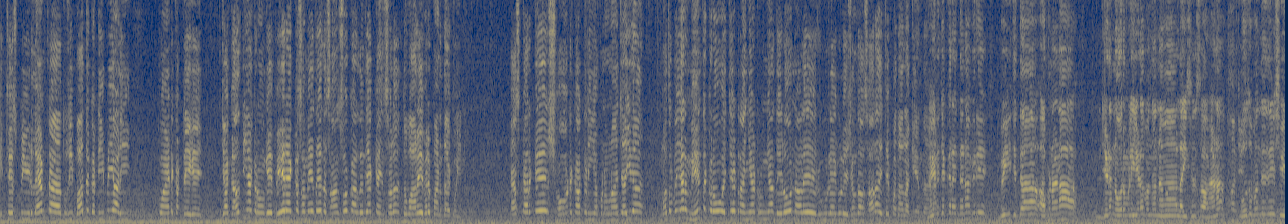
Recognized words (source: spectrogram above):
ਇੱਥੇ ਸਪੀਡ ਲਿਮਟ ਆ, ਤੁਸੀਂ ਵੱਧ ਗੱਡੀ ਭਜਾਲੀ ਪੁਆਇੰਟ ਕੱਟੇ ਗਏ, ਜਾਂ ਗਲਤੀਆਂ ਕਰੋਗੇ, ਫਿਰ ਇੱਕ ਸਮੇਂ ਤੇ ਲਾਇਸੈਂਸ ਉਹ ਕਰ ਦਿੰਦੇ ਆ ਕੈਨਸਲ ਦੁਬਾਰੇ ਫਿਰ ਬਣਦਾ ਕੋਈ ਨਹੀਂ। ਇਸ ਕਰਕੇ ਸ਼ਾਰਟਕਟ ਨਹੀਂ ਅਪਣਾਉਣਾ ਚਾਹੀਦਾ। ਮਤਲਬ ਯਾਰ ਮਿਹਨਤ ਕਰੋ ਇੱਥੇ ਟਰਾਈਆਂ ਟਰੂਈਆਂ ਦੇ ਲਓ ਨਾਲੇ ਰੂਲ ਰੈਗੂਲੇਸ਼ਨ ਦਾ ਸਾਰਾ ਇੱਥੇ ਪਤਾ ਲੱਗ ਜਾਂਦਾ ਹੈ। ਮੇਨ ਚੱਕਰ ਇਦਾਂ ਨਾ ਵੀਰੇ ਬਈ ਜਿੱਦਾਂ ਆਪਣਾ ਨਾ ਜਿਹੜਾ ਨਾਰਮਲੀ ਜਿਹੜਾ ਬੰਦਾ ਨਵਾਂ ਲਾਇਸੈਂਸ ਆ ਹਾਂਜੀ। ਉਸ ਬੰਦੇ ਦੇ 6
